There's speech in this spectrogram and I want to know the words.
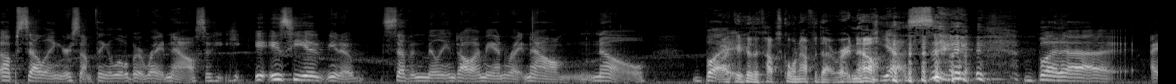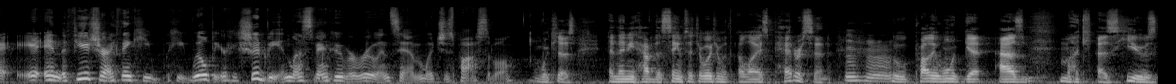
upselling or something a little bit right now. So, he, he, is he a you know seven million dollar man right now? No, but I could hear the cops going after that right now. yes, but uh, I, in the future, I think he, he will be or he should be, unless Vancouver ruins him, which is possible. which is. And then you have the same situation with Elias Pettersson, who probably won't get as much as Hughes.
